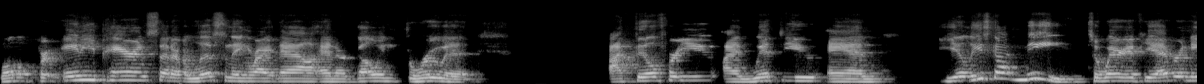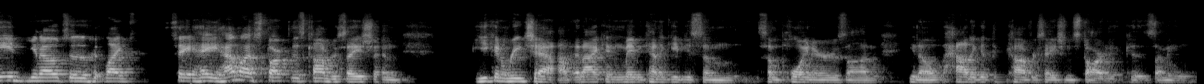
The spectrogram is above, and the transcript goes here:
Well for any parents that are listening right now and are going through it I feel for you I'm with you and you at least got me to where if you ever need you know to like say, hey, how do I start this conversation? You can reach out and I can maybe kind of give you some some pointers on, you know, how to get the conversation started. Cause I mean,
